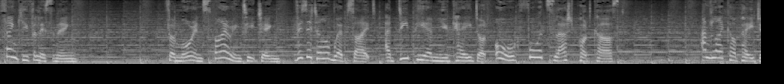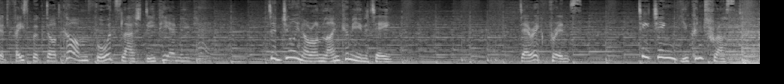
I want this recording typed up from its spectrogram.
Thank you for listening. For more inspiring teaching, visit our website at dpmuk.org forward slash podcast. And like our page at facebook.com forward slash dpmuk to join our online community. Derek Prince, teaching you can trust.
